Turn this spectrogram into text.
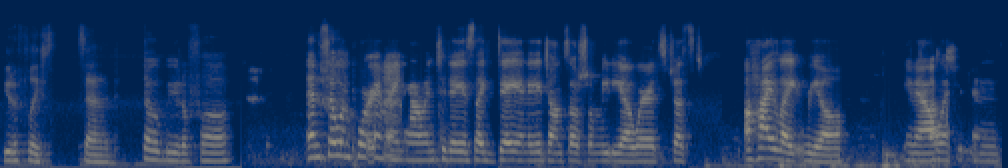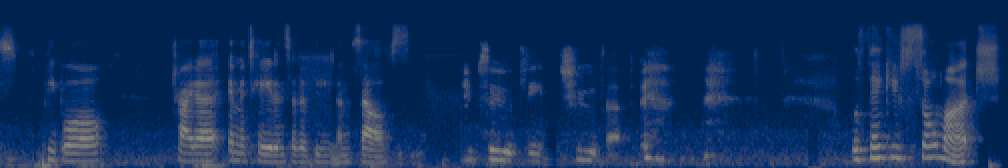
Beautifully said. So beautiful. And so important right now in today's like day and age on social media where it's just a highlight reel, you know, and, and people try to imitate instead of being themselves. Absolutely true that. well, thank you so much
